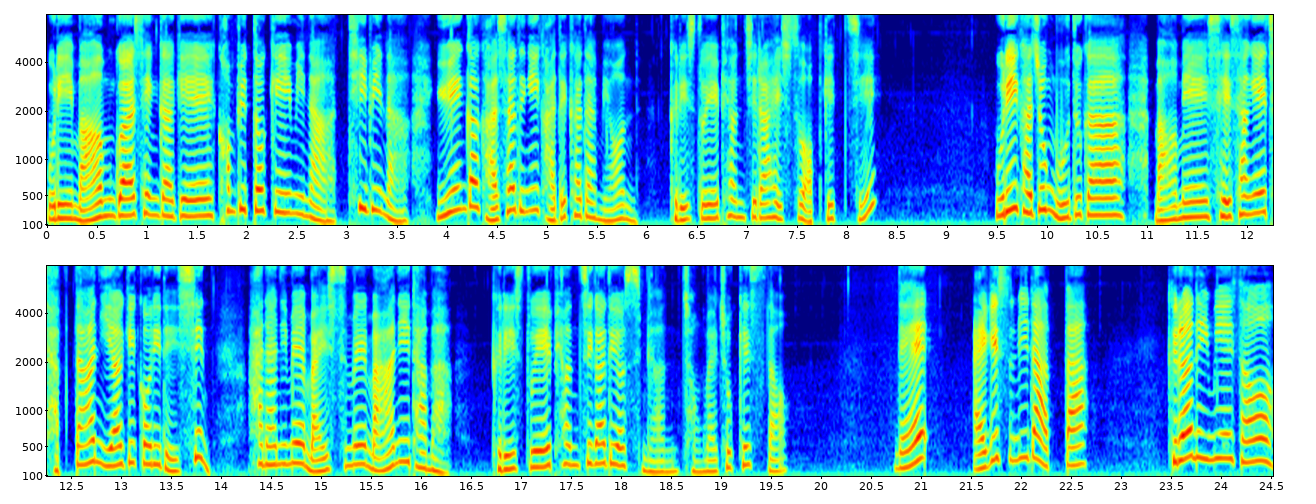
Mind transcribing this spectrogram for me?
우리 마음과 생각에 컴퓨터 게임이나 TV나 유행가 가사 등이 가득하다면 그리스도의 편지라 할 수 없겠지? 우리 가족 모두가 마음에 세상의 잡다한 이야기거리 대신 하나님의 말씀을 많이 담아 그리스도의 편지가 되었으면 정말 좋겠어. 네, 알겠습니다, 아빠. 그런 의미에서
